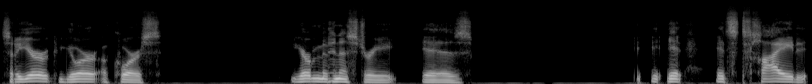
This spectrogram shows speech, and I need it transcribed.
So your your of course your ministry is it, it it's tied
